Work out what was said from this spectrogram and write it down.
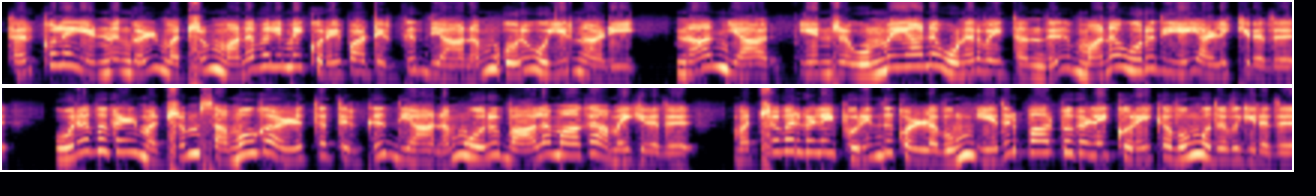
தற்கொலை எண்ணங்கள் மற்றும் மனவலிமை குறைபாட்டிற்கு தியானம் ஒரு உயிர் நாடி. நான் யார் என்ற உண்மையான உணர்வை தந்து மன உறுதியை அளிக்கிறது. உறவுகள் மற்றும் சமூக அழுத்தத்திற்கு தியானம் ஒரு பாலமாக அமைகிறது. மற்றவர்களை புரிந்து கொள்ளவும் எதிர்பார்ப்புகளை குறைக்கவும் உதவுகிறது.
